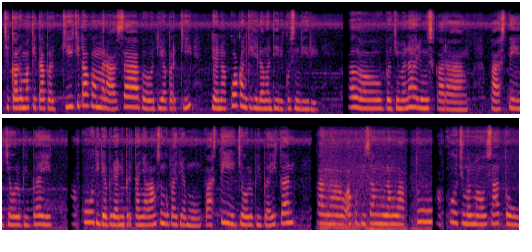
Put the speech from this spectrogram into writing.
jika rumah kita pergi, kita akan merasa bahwa dia pergi dan aku akan kehilangan diriku sendiri. Halo, bagaimana harimu sekarang? Pasti jauh lebih baik. Aku tidak berani bertanya langsung kepadamu. Pasti jauh lebih baik kan? Kalau aku bisa ngulang waktu, aku cuma mau satu.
